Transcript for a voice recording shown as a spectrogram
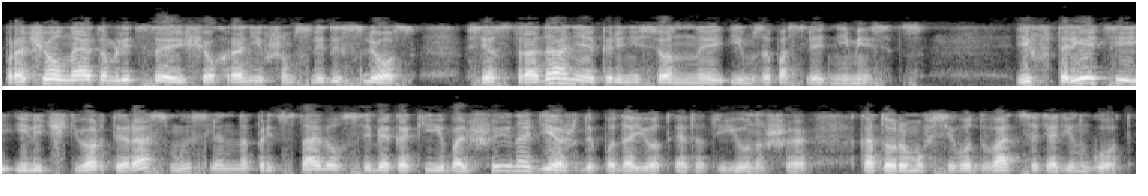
прочел на этом лице, еще хранившем следы слез, все страдания, перенесенные им за последний месяц и в третий или четвертый раз мысленно представил себе, какие большие надежды подает этот юноша, которому всего 21 год,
